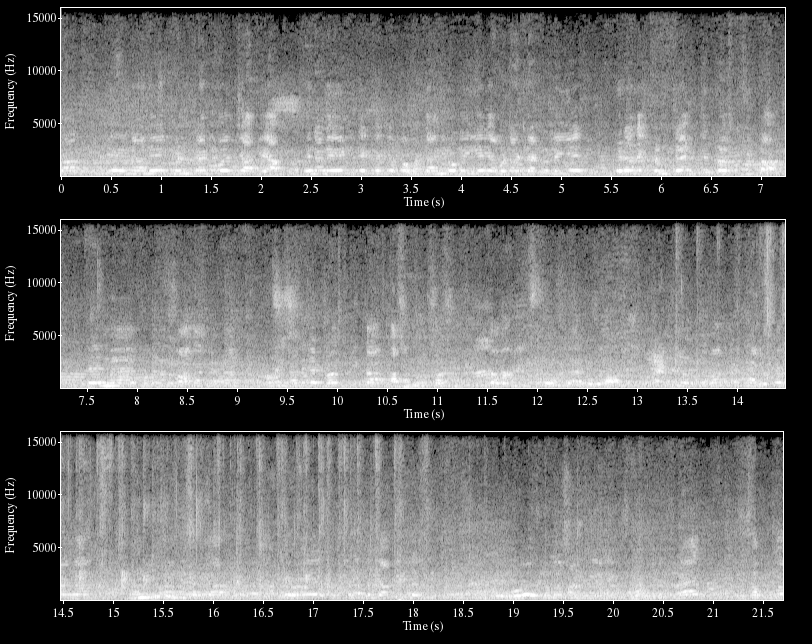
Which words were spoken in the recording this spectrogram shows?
ਟਰਸਟ ਕਿ ਇਹਨਾਂ ਨੇ ਕੰਟੈਂਟ ਵੱਲ ਜਾ ਕੇ ਇਹਨਾਂ ਨੇ ਇਹ ਨਹੀਂ ਦੇਖਿਆ ਕਿ ਆਪਾਂ ਵੱਡਾ ਹੀਰੋ ਲਈਏ ਜਾਂ ਵੱਡਾ ਡਾਇਰੈਕਟਰ ਲਈਏ, ਇਹਨਾਂ ਨੇ ਕੰਟੈਂਟ ਤੇ ਟਰਸਟ ਕੀਤਾ। ਤੇ ਮੈਂ ਤੁਹਾਡੇ ਨਾਲ ਵਾਅਦਾ ਕਰਦਾ, ਤੁਸੀਂ ਸਾਡੇ ਤੇ ਟਰਸਟ ਕੀਤਾ, ਅਸੀਂ ਨੂੰ ਸਬਸਿਡੀ ਦਾ ਵਧੀਆ ਰਿਸਪੌਂਸ ਕਰਾਂਗੇ ਥੈਂਕ ਯੂ ਉਸ ਥੈਂਕਸ ਕਰਾਂਗਾ ਅਮੀਰ ਖਾਨ ਸਰਕਾਰ ਕਿ ਪੰਜਾਬੀ ਇੰਡਸਟਰੀ ਹੋਰ ਫਿਲਮਾਂ ਬਣ ਰਹੀਆਂ ਨੇ ਮੈਂ ਸਭ ਤੋਂ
